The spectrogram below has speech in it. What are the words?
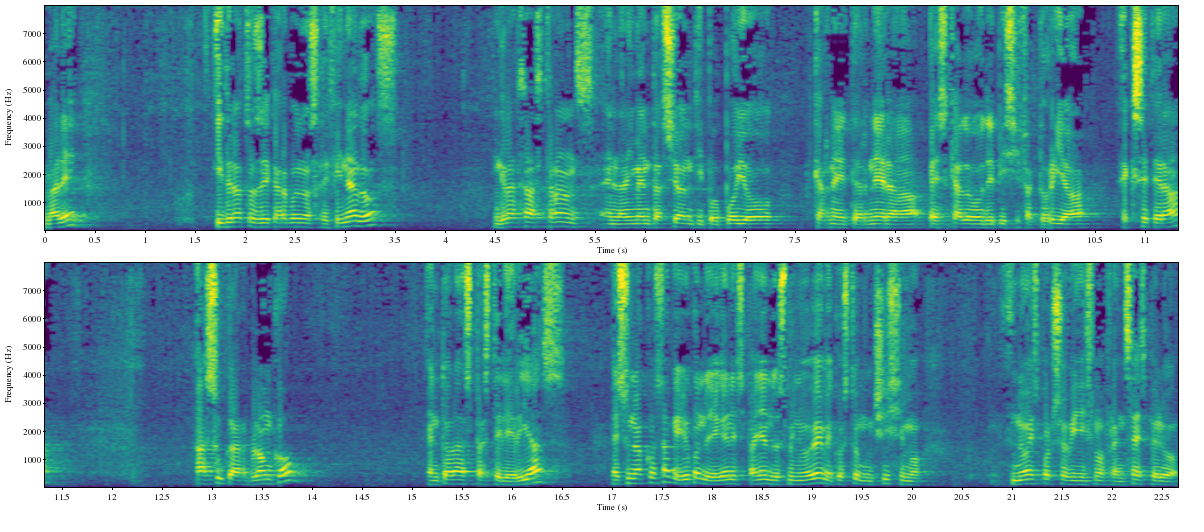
¿Vale? Hidratos de carbono refinados, grasas trans en la alimentación tipo pollo, carne de ternera, pescado de piscifactoría, etc. Azúcar blanco en todas las pastelerías. Es una cosa que yo cuando llegué en España en 2009 me costó muchísimo. No es por chauvinismo francés, pero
